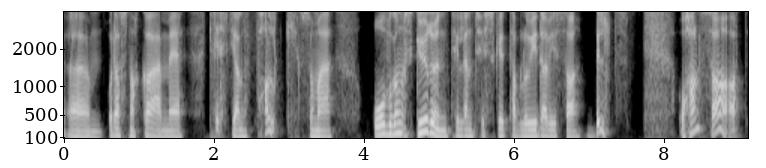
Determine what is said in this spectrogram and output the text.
um, og da snakka jeg med Christian Falk, som er overgangsguruen til den tyske tabloidavisa Bilt. Og han sa at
